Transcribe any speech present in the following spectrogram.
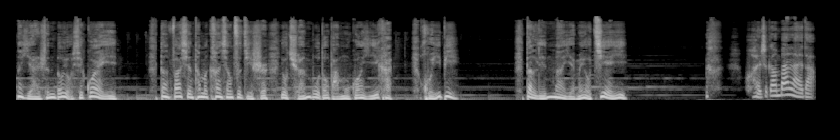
那眼神都有些怪异。但发现他们看向自己时，又全部都把目光移开，回避。但林曼也没有介意。我是刚搬来的，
